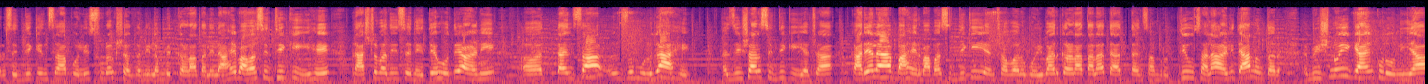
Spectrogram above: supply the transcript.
तर सिद्दीकींचा पोलीस सुरक्षक निलंबित करण्यात आलेला आहे. बाबा सिद्दीकी हे राष्ट्रवादीचे नेते होते आणि त्यांचा जो मुलगा आहे जिशार सिद्दीकी याच्या कार्यालयाबाहेर बाबा सिद्दीकी यांच्यावर गोळीबार करण्यात आला. त्यात त्यांचा मृत्यू झाला आणि त्यानंतर बिष्णोई गँगकडून या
